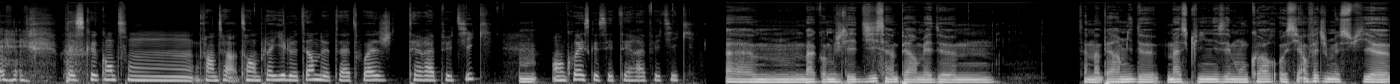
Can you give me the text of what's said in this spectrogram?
Parce que quand on. Enfin, tu as, employé le terme de tatouage thérapeutique. Mm. En quoi est-ce que c'est thérapeutique? Euh, bah, Comme je l'ai dit, ça me permet de. Ça m'a permis de masculiniser mon corps aussi. En fait, je me suis euh,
